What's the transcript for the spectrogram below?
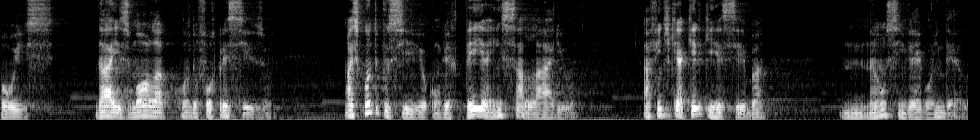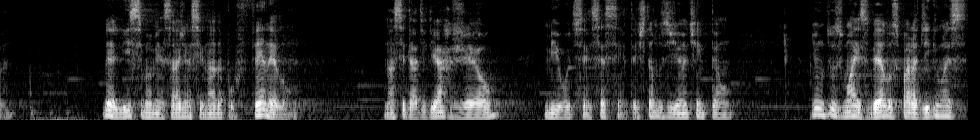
pois dá a esmola quando for preciso. Mas quanto possível, convertei-a em salário, a fim de que aquele que receba não se envergonhe dela. Belíssima mensagem assinada por Fenelon, na cidade de Argel, 1860. Estamos diante, então, de um dos mais belos paradigmas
